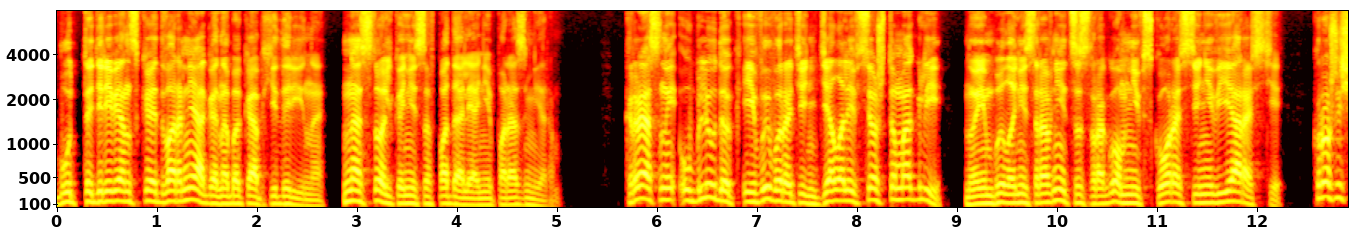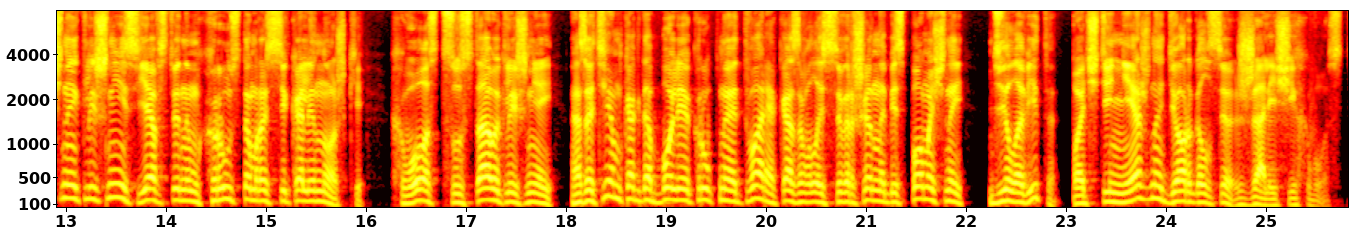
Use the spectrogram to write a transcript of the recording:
будто деревенская дворняга на быка Абхидерина, настолько не совпадали они по размерам. Красный ублюдок и выворотень делали все, что могли, но им было не сравниться с врагом ни в скорости, ни в ярости. Крошечные клешни с явственным хрустом рассекали ножки — хвост, суставы клешней, а затем, когда более крупная тварь оказывалась совершенно беспомощной, деловито, почти нежно дергался жалящий хвост.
